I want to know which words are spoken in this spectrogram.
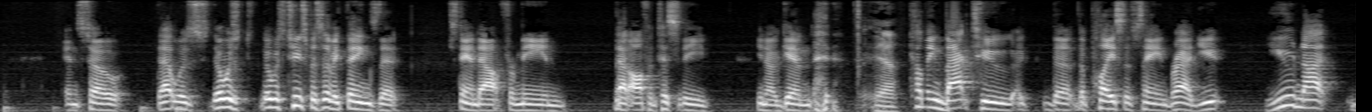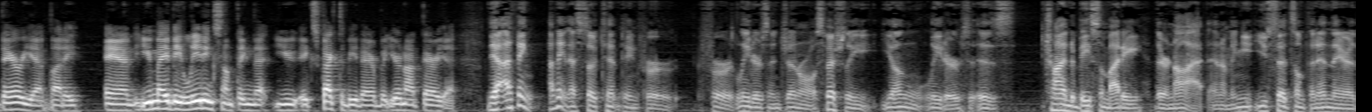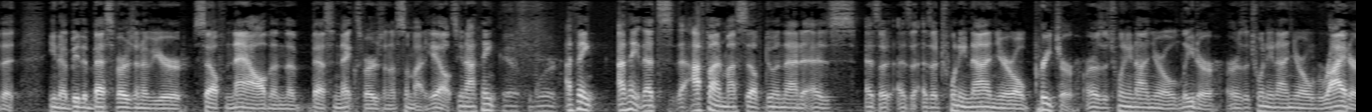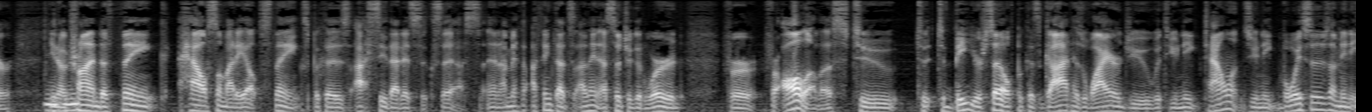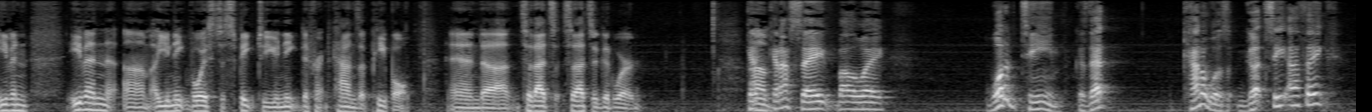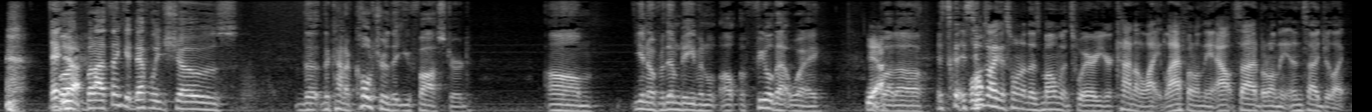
and so that was there was there was two specific things that stand out for me and that authenticity you know again Yeah. coming back to uh, the the place of saying brad you you're not there yet buddy and you may be leading something that you expect to be there but you're not there yet Yeah, I think I think that's so tempting for for leaders in general, especially young leaders, is trying to be somebody they're not. And I mean, you, you said something in there that you know, be the best version of yourself now than the best next version of somebody else. You know, I think Yeah, that's a word. I think I think that's I find myself doing that as as a as a, as a 29 year old preacher or as a 29 year old leader or as a 29 year old writer. You know, trying to think how somebody else thinks because I see that as success. And I mean, I think that's I think that's such a good word for for all of us to to to be yourself because God has wired you with unique talents, unique voices. I mean, even even um, a unique voice to speak to unique different kinds of people. And uh, so that's so that's a good word. Can, Um, can I say, by the way, what a team? Because that kind of was gutsy, I think. But, Yeah. but I think it definitely shows the the kind of culture that you fostered. Um, you know, for them to even uh, feel that way. Yeah. But uh, It's, it seems like it's one of those moments where you're kind of like laughing on the outside, but on the inside you're like,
